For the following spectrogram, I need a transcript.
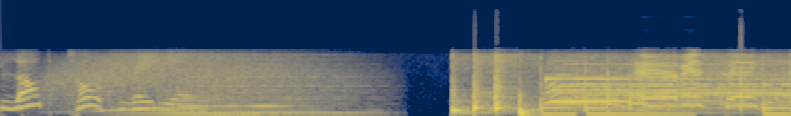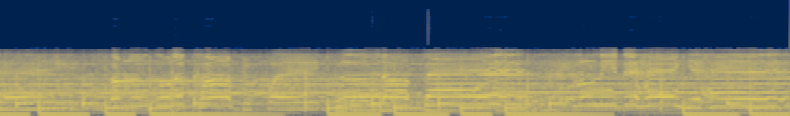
Blog Talk Radio. Every single day, something's gonna come your way, good or bad. Don't need to hang your head.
